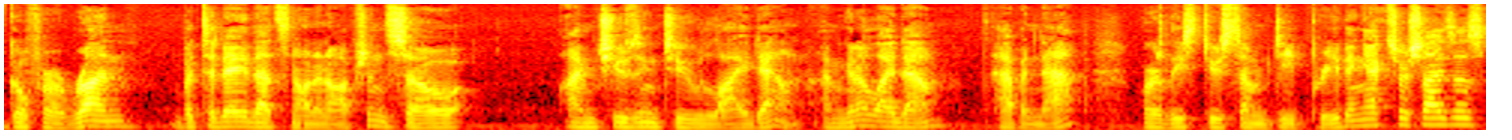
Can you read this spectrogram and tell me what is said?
go for a run. But today that's not an option. So I'm choosing to lie down. I'm going to lie down, have a nap, or at least do some deep breathing exercises.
